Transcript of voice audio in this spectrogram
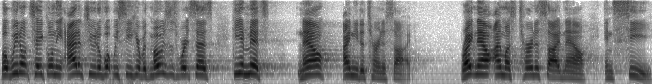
but we don't take on the attitude of what we see here with Moses, where it says, He admits, now I need to turn aside. Right now, I must turn aside now and see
